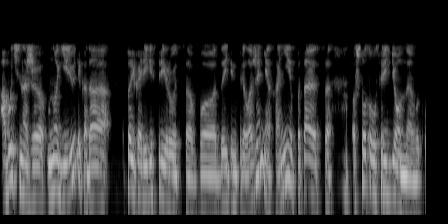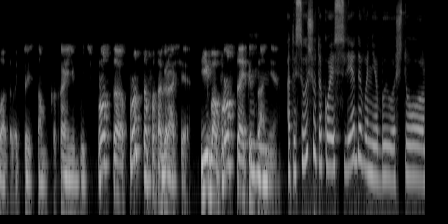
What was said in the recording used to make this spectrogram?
Обычно же многие люди, когда только регистрируются в дейтинг-приложениях, они пытаются что-то усредненное выкладывать. То есть там какая-нибудь просто, просто фотография, либо просто описание. А ты слышал, такое исследование было, что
